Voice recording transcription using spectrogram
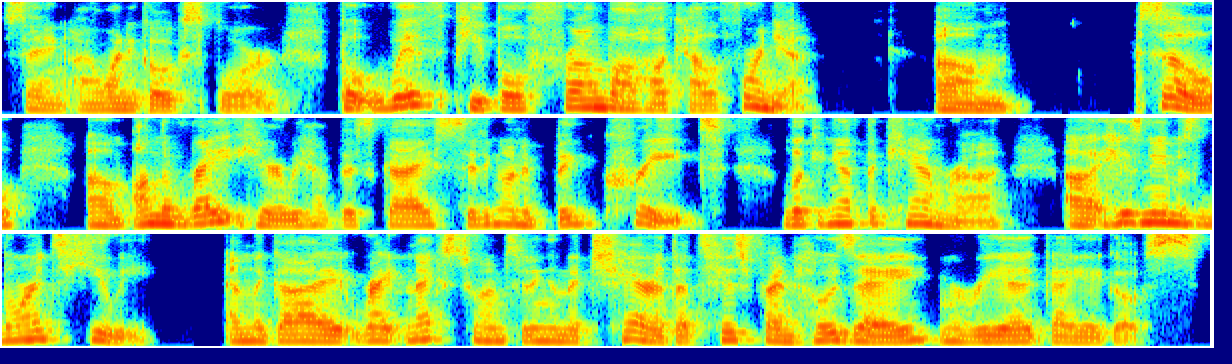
saying, I want to go explore, but with people from Baja California. Um, so, um, on the right here, we have this guy sitting on a big crate looking at the camera. Uh, his name is Laurence Huey. And the guy right next to him, sitting in the chair, that's his friend Jose Maria Gallegos.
